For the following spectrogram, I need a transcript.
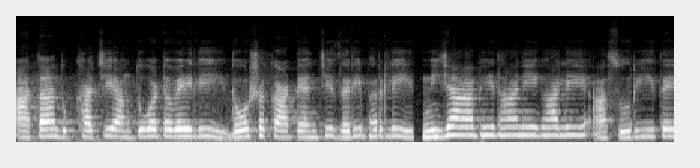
आता दुःखाची अंतुवट वेली दोष काट्यांची जरी भरली निजाभिधानी घाली आसुरी ते.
